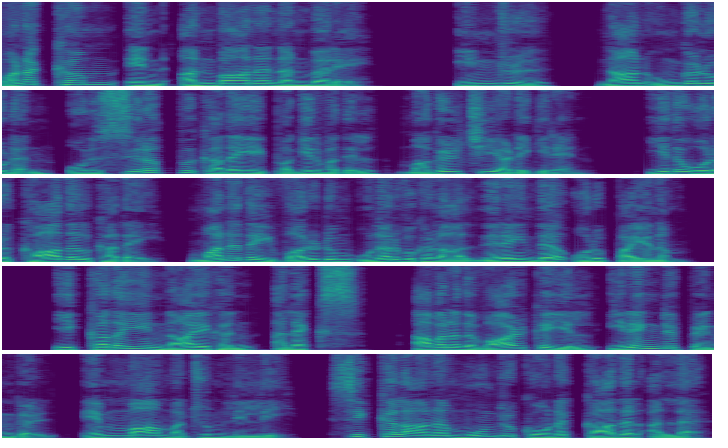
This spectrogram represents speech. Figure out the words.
வணக்கம் என் அன்பான நண்பரே. இன்று நான் உங்களுடன் ஒரு சிறப்பு கதையை பகிர்வதில் மகிழ்ச்சி அடைகிறேன். இது ஒரு காதல் கதை மனதை வருடும் உணர்வுகளால் நிறைந்த ஒரு பயணம். இக்கதையின் நாயகன் அலெக்ஸ். அவனது வாழ்க்கையில் இரண்டு பெண்கள் எம்மா மற்றும் லில்லி. சிக்கலான மூன்று கோணக் காதல் அல்ல.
